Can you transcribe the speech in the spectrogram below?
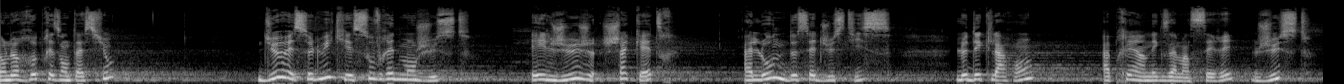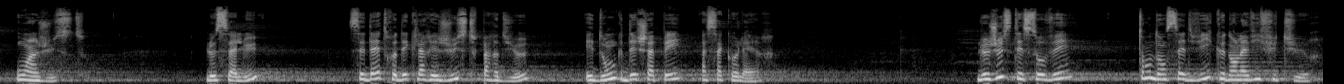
Dans leur représentation, Dieu est celui qui est souverainement juste, et il juge chaque être à l'aune de cette justice, le déclarant, après un examen serré, juste ou injuste. Le salut, c'est d'être déclaré juste par Dieu et donc d'échapper à sa colère. Le juste est sauvé tant dans cette vie que dans la vie future.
